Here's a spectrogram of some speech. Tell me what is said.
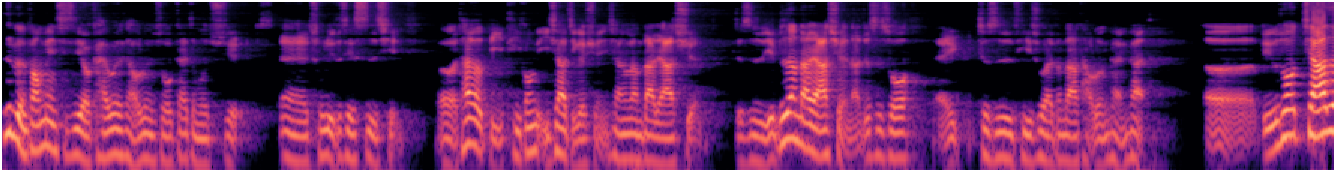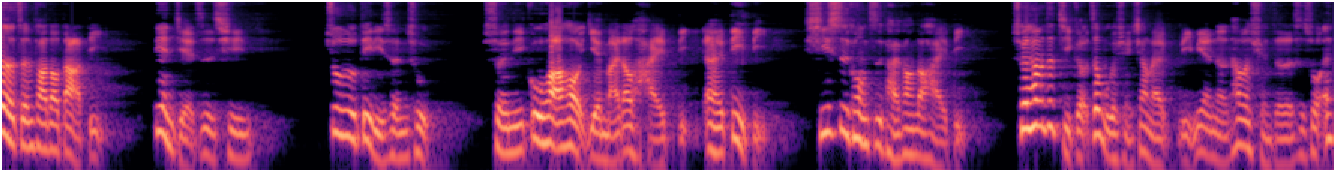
日本方面其实有开会讨论说该怎么去。呃，处理这些事情，呃，他有提提供以下几个选项让大家选，就是也不是让大家选啊，就是说，哎、就是提出来让大家讨论看看，呃，比如说加热蒸发到大地，电解质氢注入地底深处，水泥固化后掩埋到海底，呃，地底，稀释控制排放到海底，所以他们这几个这五个选项来里面呢，他们选择的是说，哎、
